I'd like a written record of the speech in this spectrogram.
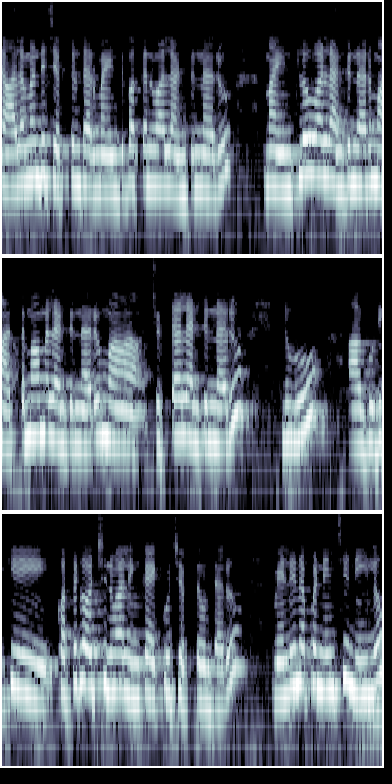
చాలామంది చెప్తుంటారు మా ఇంటి పక్కన వాళ్ళు అంటున్నారు మా ఇంట్లో వాళ్ళు అంటున్నారు మా అత్తమామలు అంటున్నారు మా చుట్టాలు అంటున్నారు నువ్వు ఆ గుడికి కొత్తగా వచ్చిన వాళ్ళు ఇంకా ఎక్కువ చెప్తూ ఉంటారు. వెళ్ళినప్పటి నుంచి నీలో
